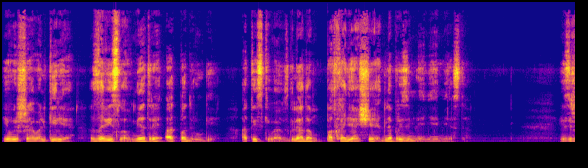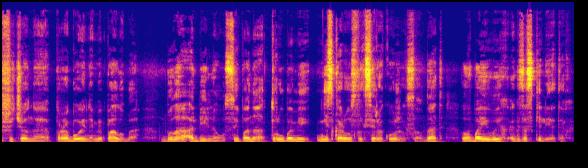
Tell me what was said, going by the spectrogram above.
и высшая валькирия зависла в метре от подруги, отыскивая взглядом подходящее для приземления место. Изрешеченная пробоинами палуба была обильно усыпана трубами низкорослых серокожих солдат в боевых экзоскелетах,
